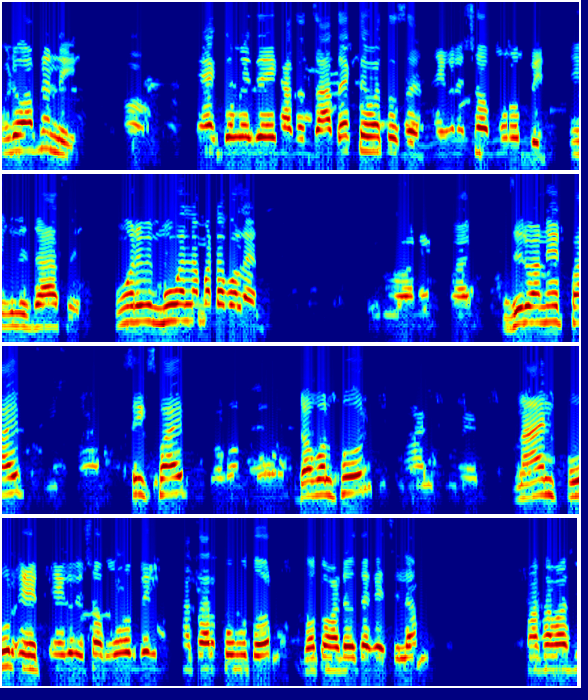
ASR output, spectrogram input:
ওইটাও আপনার নেই? একদম এই যে এই খাতা যা দেখতে পাচ্ছেন এগুলি সব মুরব্বীর, এগুলি যা আছে। মুরব্বী, মোবাইল নাম্বারটা বলেন। Zero one eight five six five double four nine four eight এগুলি সব মুরব্বীর খাতার কবুতর গত হাটেও দেখেছিলাম। পাশাপাশি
